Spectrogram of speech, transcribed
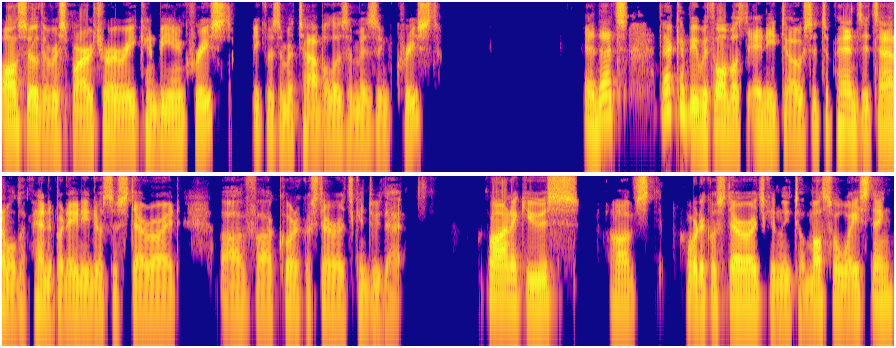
Also, the respiratory rate can be increased because the metabolism is increased. And that's that can be with almost any dose. It depends. It's animal dependent, but any dose of steroid of uh, corticosteroids can do that. Chronic use of corticosteroids can lead to muscle wasting,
